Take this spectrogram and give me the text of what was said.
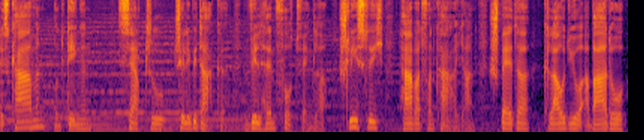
Es kamen und gingen Sergiu Celibidache, Wilhelm Furtwängler, schließlich Herbert von Karajan, später Claudio Abbado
